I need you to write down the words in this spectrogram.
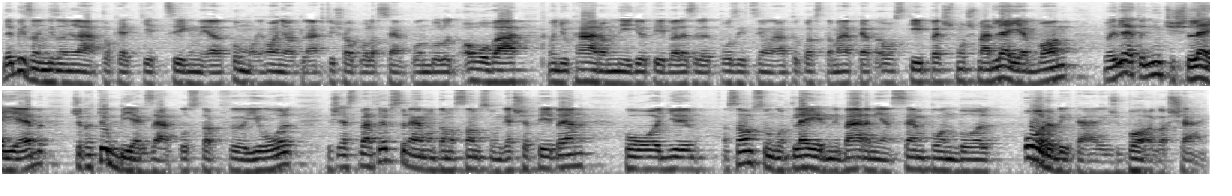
de bizony-bizony látok egy-két cégnél komoly hanyatlást is abból a szempontból, hogy ahová mondjuk 3-4-5 évvel ezelőtt pozícionáltuk azt a márkát, ahhoz képest most már lejjebb van, vagy lehet, hogy nincs is lejjebb, csak a többiek zárkoztak föl jól, és ezt már többször elmondtam a Samsung esetében, hogy a Samsungot leírni bármilyen szempontból orbitális balgaság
